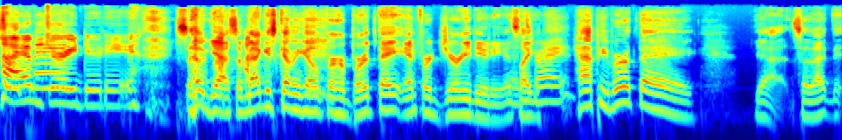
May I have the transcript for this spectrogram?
bowls I with have me. jury duty. So yeah, so Maggie's coming home for her birthday and for jury duty. It's That's like right. happy birthday. Yeah, so that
